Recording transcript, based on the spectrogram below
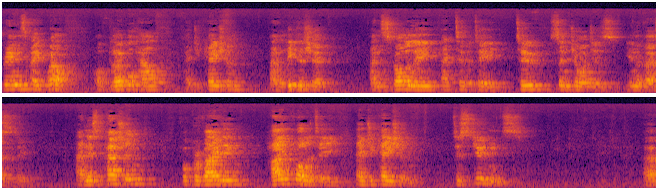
Brings a wealth of global health, education, and leadership and scholarly activity to St. George's University, and his passion for providing high quality education to students uh,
